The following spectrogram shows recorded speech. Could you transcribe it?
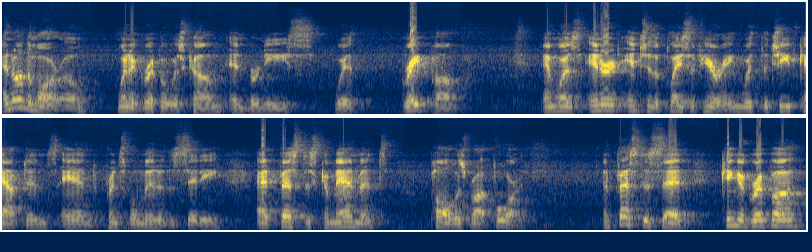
And on the morrow, when Agrippa was come, and Bernice, with great pomp, and was entered into the place of hearing with the chief captains and principal men of the city, at Festus' commandment, Paul was brought forth. And Festus said, King Agrippa,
